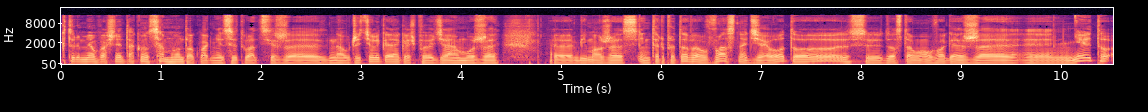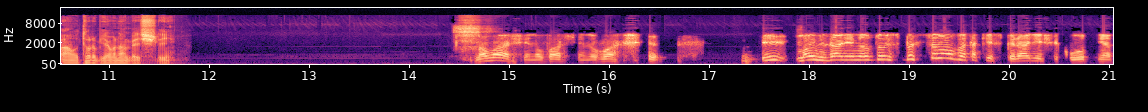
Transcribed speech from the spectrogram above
który miał właśnie taką samą dokładnie sytuację, że nauczycielka jakoś powiedziała mu, że e, mimo, że zinterpretował własne dzieło, to dostał uwagę, że e, nie to autor miał na myśli. No właśnie, no właśnie, no właśnie. I moim zdaniem no, to jest bezcelowe takie spieranie się kłótnia,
